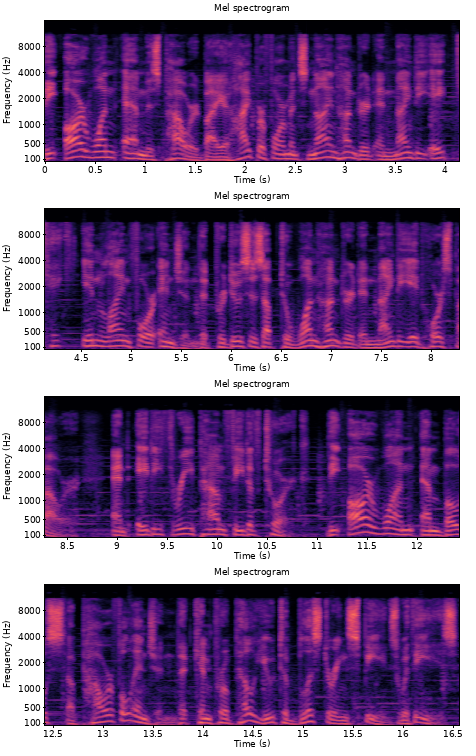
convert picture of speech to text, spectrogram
the R1M is powered by a high-performance 998 kick inline-4 engine that produces up to 198 horsepower and 83 pound-feet of torque. The R1M boasts a powerful engine that can propel you to blistering speeds with ease.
